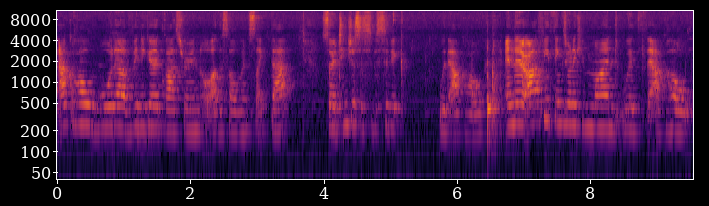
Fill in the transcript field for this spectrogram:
alcohol, water, vinegar, glycerin, or other solvents like that. So tinctures are specific with alcohol. And there are a few things you want to keep in mind with the alcohol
